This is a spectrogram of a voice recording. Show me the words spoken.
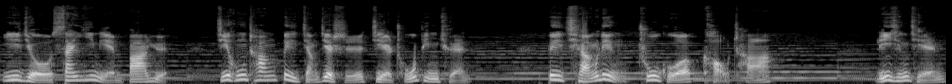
一九三一年八月，吉鸿昌被蒋介石解除兵权。被强令出国考察，临行前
